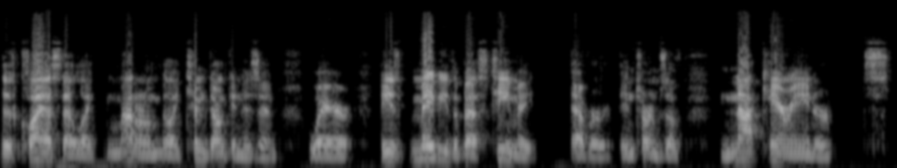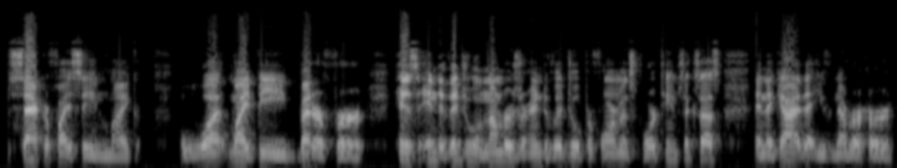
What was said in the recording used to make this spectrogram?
this class that like I don't know, like Tim Duncan is in, where he's maybe the best teammate ever in terms of not caring or sacrificing like what might be better for his individual numbers or individual performance for team success, and a guy that you've never heard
